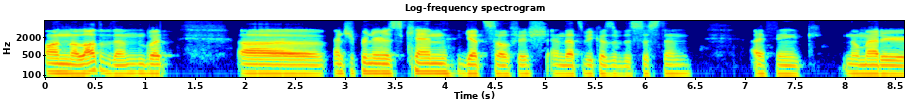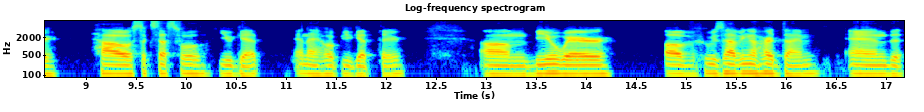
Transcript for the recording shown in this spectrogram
on a lot of them, but uh, entrepreneurs can get selfish, and that's because of the system. I think no matter how successful you get, and I hope you get there, um, be aware of who's having a hard time and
